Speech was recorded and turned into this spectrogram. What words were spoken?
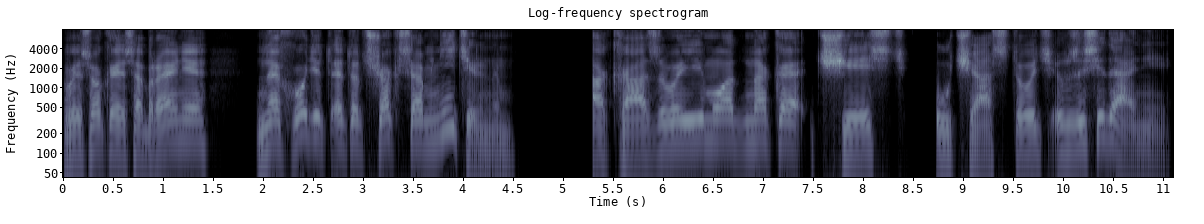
Высокое собрание находит этот шаг сомнительным, оказывая ему, однако, честь участвовать в заседании.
